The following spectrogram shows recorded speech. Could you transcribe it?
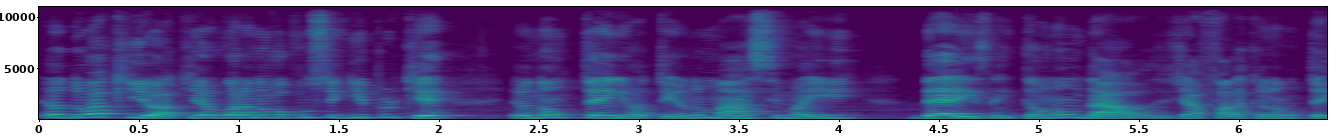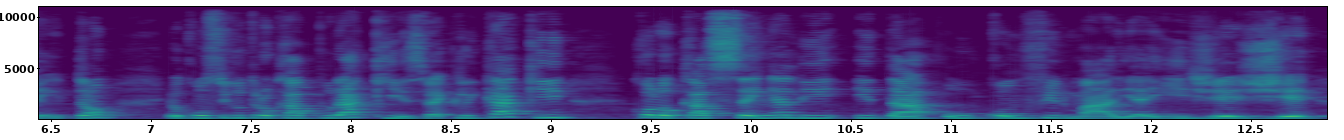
eu dou aqui, ó. Aqui agora eu não vou conseguir porque eu não tenho, ó. Tenho no máximo aí 10, né? Então não dá, ó. Já fala que eu não tenho. Então eu consigo trocar por aqui. Você vai clicar aqui, colocar 100 ali e dar o confirmar. E aí GG,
